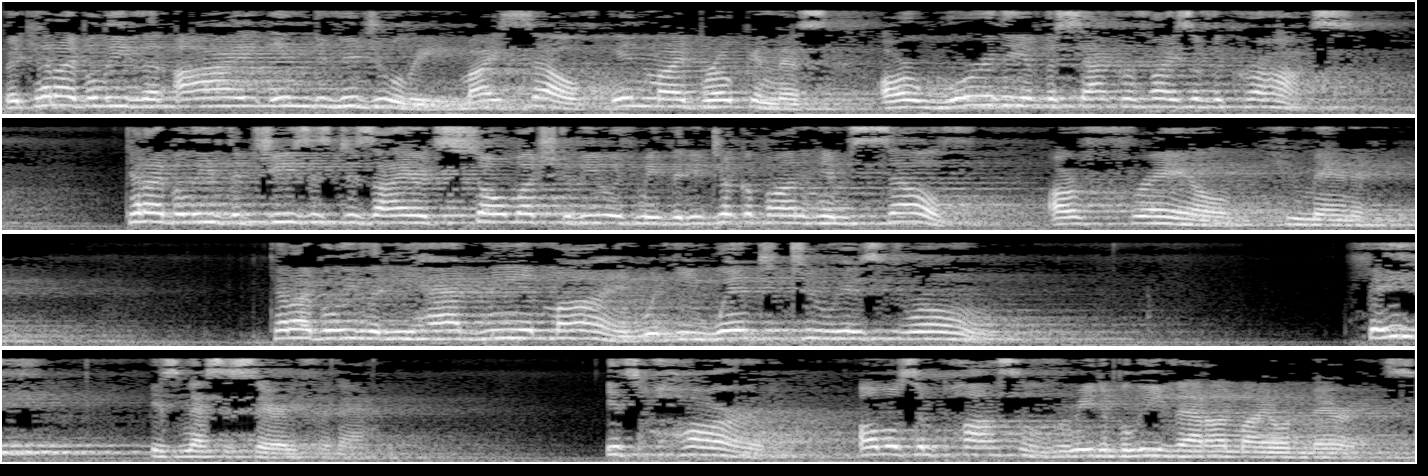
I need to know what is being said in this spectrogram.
But can I believe that I individually, myself, in my brokenness, are worthy of the sacrifice of the cross? Can I believe that Jesus desired so much to be with me that He took upon Himself our frail humanity? Can I believe that He had me in mind when He went to His throne? Faith is necessary for that. It's hard, almost impossible for me to believe that on my own merits.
